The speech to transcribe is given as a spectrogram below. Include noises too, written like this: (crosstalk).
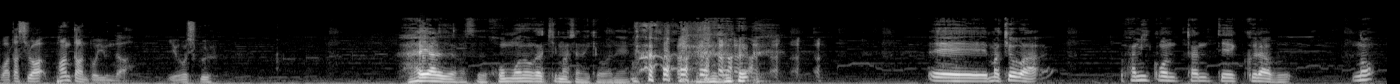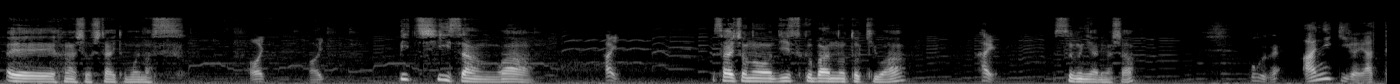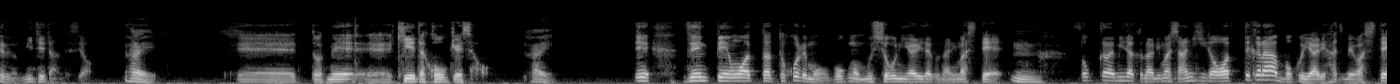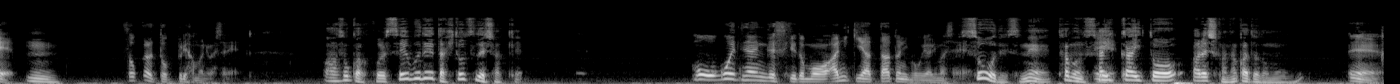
私はパンタンと言うんだ。よろしく。はい、ありがとうございます。本物が来ましたね、今日はね。(laughs) (laughs) えー、まあ今日は、ファミコン探偵クラブの、えー話をしたいと思います。はい。はい。ピッチーさんは、はい。最初のディスク版の時は、はい。すぐにやりました？僕ね、兄貴がやってるの見てたんですよ。はい。えー、っと、め、えー消えた後継者を。はい。で、前編終わったところでもう僕も無償にやりたくなりまして、うん。そっから見なくなりました。兄貴が終わってから僕やり始めまして、うん。そっからどっぷりハマりましたね。あ、そっか。これセーブデータ一つでしたっけ？もう覚えてないんですけども、兄貴やった後に僕やりましたね。そうですね。多分再開とあれしかなかったと思う。え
